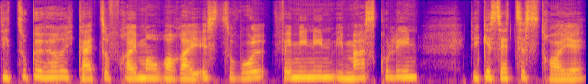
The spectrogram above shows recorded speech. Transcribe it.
die Zugehörigkeit zur Freimaurerei ist sowohl feminin wie maskulin die Gesetzestreue.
